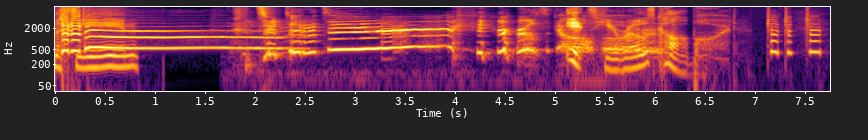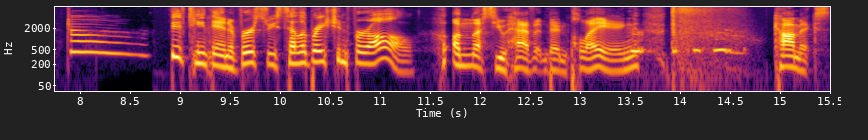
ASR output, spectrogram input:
the scene, Heroes Call it's Heroes. Call Board. 15th anniversary celebration for all. unless you haven't been playing. Comics.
